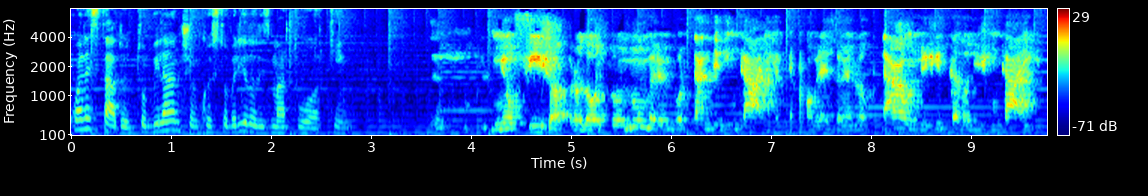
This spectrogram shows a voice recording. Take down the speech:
Qual è stato il tuo bilancio in questo periodo di smart working? il mio ufficio ha prodotto un numero importante di incarichi, abbiamo preso nel lockdown circa 12 incarichi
